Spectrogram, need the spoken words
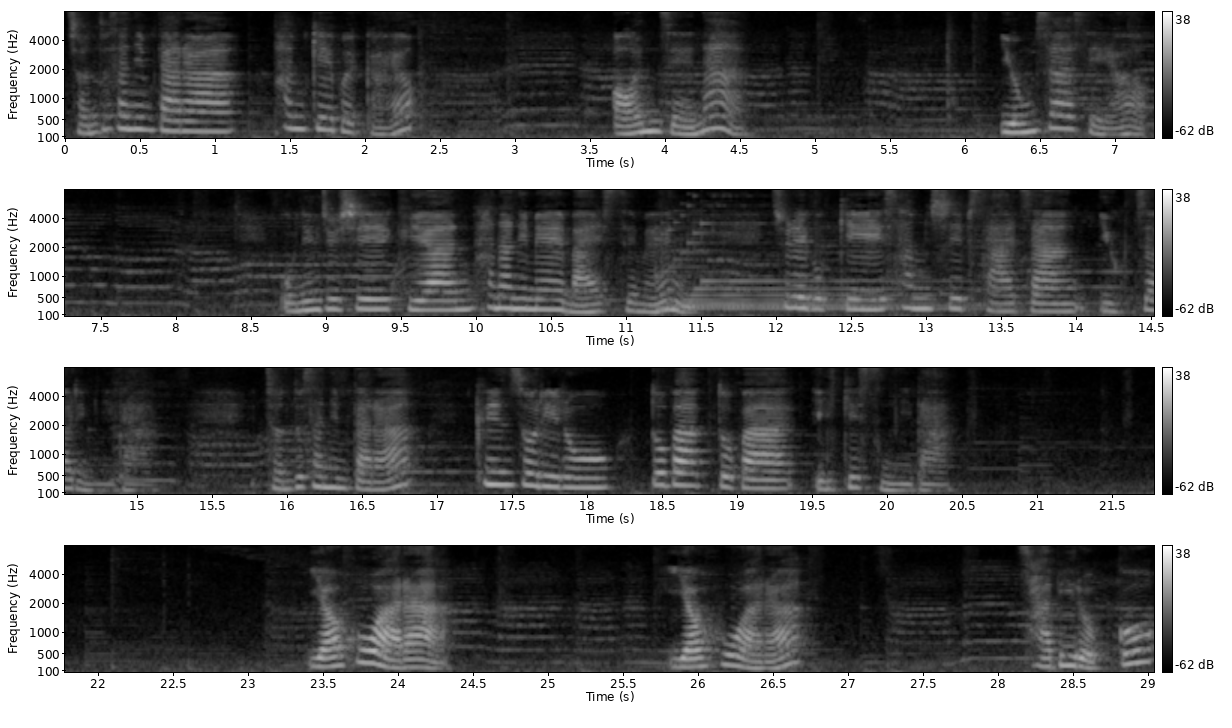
전도사님 따라 함께 해볼까요? 언제나 용서하세요. 오늘 주실 귀한 하나님의 말씀은 출애굽기 34장 6절입니다. 전도사님 따라 큰 소리로 또박또박 읽겠습니다. 여호와라 여호와라 자비롭고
